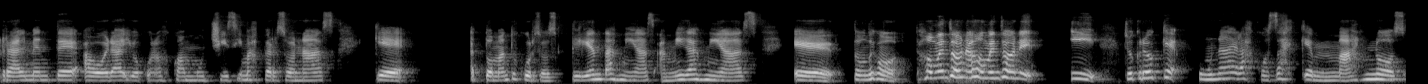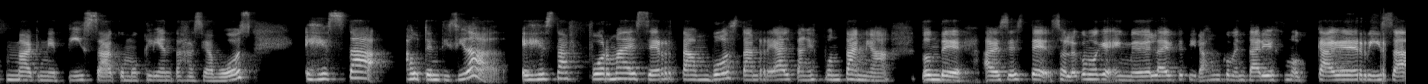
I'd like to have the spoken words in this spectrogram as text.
realmente ahora yo conozco a muchísimas personas que toman tus cursos, clientas mías, amigas mías, eh, todo como, home y yo creo que una de las cosas que más nos magnetiza como clientas hacia vos es esta autenticidad, es esta forma de ser tan vos, tan real, tan espontánea, donde a veces te, solo como que en medio del live te tiras un comentario y es como cague de risa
